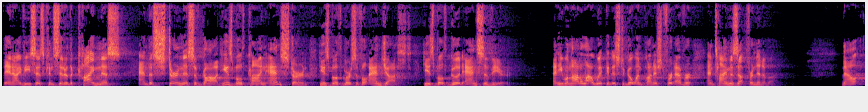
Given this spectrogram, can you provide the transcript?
The NIV says, Consider the kindness and the sternness of God. He is both kind and stern. He is both merciful and just. He is both good and severe. And he will not allow wickedness to go unpunished forever. And time is up for Nineveh. Now,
